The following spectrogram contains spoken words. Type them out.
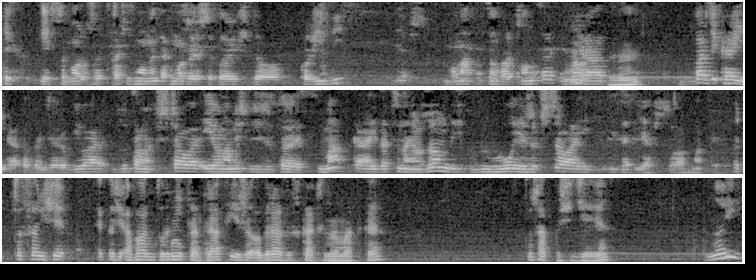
Tych jeszcze może, w takich momentach może jeszcze dojść do kolizji, wiesz, bo matki są walczące i teraz Mhm. Bardziej krainka to będzie robiła. Rzucamy pszczołę i ona myśli, że to jest matka i zaczynają rządzić, wywołuje, że pszczoła i, i zabija pszczoła w matkę. Czasami się jakaś awanturnica trafi, że od razu skacze na matkę. To rzadko się dzieje. No i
